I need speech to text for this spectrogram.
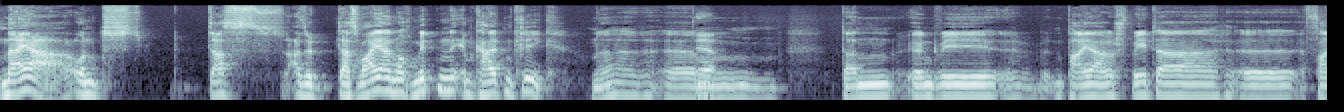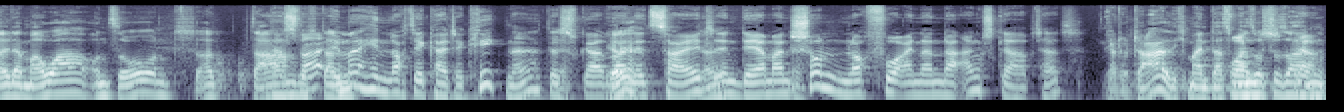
naja, und das, also das war ja noch mitten im Kalten Krieg. Ne? Ähm, ja. Dann irgendwie äh, ein paar Jahre später äh, Fall der Mauer und so. Und da das haben war dann immerhin noch der Kalte Krieg, ne? Das ja. war ja, eine Zeit, in der man schon noch voreinander Angst gehabt hat. Ja, total. Ich meine, das und, war sozusagen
